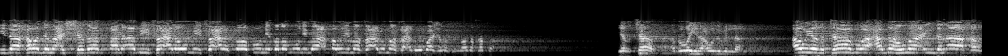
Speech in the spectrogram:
إذا خرج مع الشباب قال أبي فعل أمي فعلت ضربوني ظلموني ما أعطوني ما فعلوا ما فعلوا مباشرة هذا خطأ. يغتاب أبويه نعوذ بالله. أو يغتاب أحدهما عند الآخر.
